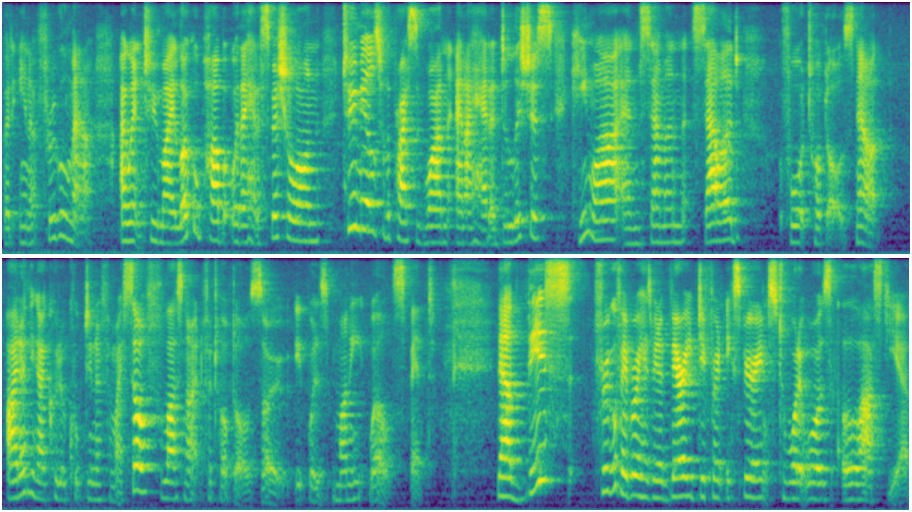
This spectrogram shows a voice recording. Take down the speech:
but in a frugal manner. I went to my local pub where they had a special on, two meals for the price of one, and I had a delicious quinoa and salmon salad for $12. Now, I don't think I could have cooked dinner for myself last night for $12, so it was money well spent. Now, this Frugal February has been a very different experience to what it was last year.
